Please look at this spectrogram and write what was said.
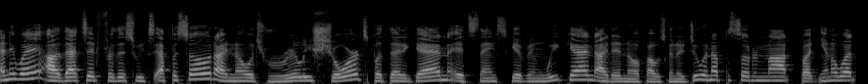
Anyway, uh, that's it for this week's episode. I know it's really short, but then again, it's Thanksgiving weekend. I didn't know if I was going to do an episode or not, but you know what?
